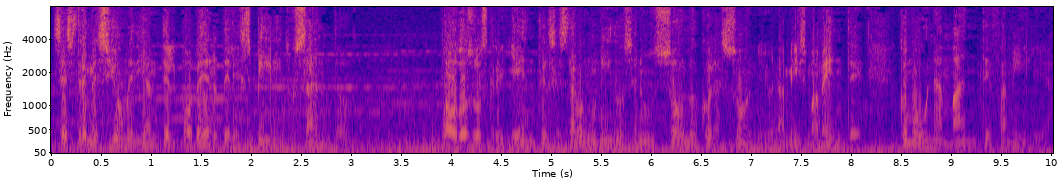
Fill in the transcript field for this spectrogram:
se estremeció mediante el poder del Espíritu Santo. Todos los creyentes estaban unidos en un solo corazón y una misma mente, como una amante familia.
